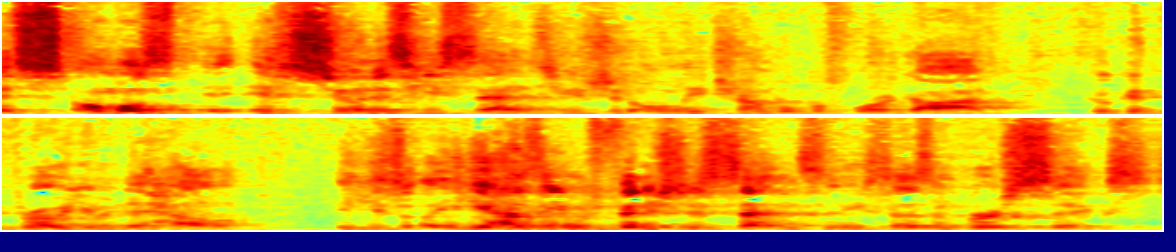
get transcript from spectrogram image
as, almost as soon as he says, you should only tremble before God who can throw you into hell. He's, he hasn't even finished his sentence, and he says in verse 6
